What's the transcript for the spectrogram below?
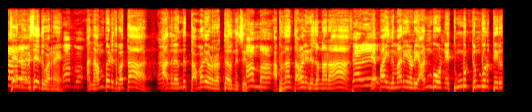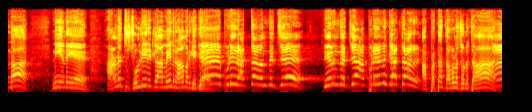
சரி நான் விஷயத்துக்கு பாப்போம். அந்த அம்பு எடுத்து பார்த்தா அதுல வந்து தவளையோட ரத்தம் இருந்துச்சு. ஆமா. அப்பதான் தவளைகிட்ட சொன்னாரா. ஏப்பா இது மாதிரி என்னுடைய அன்பு உன்னை துன்பு துன்புறுத்தி இருந்தா நீ என்னைய அழைச்சு சொல்லி இருக்கலாமேன்னு ராமர் கேட்கிறார். ஏன் இப்படி ரத்தம் வந்துச்சு? இருந்துச்சு அப்படின்னு கேட்டாரு. அப்பதான் தவளை சொன்னுச்சான் ஆ.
